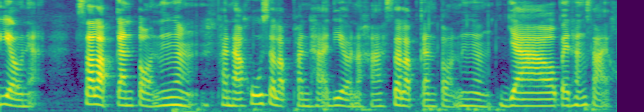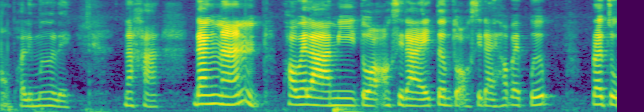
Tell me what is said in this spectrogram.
เดียวเนี่ยสลับกันต่อเนื่อง พันธะคู่สลับพันธะเดียวนะคะ สลับกันต่อเนื่อง ยาวไปทั้งสายของพอลิเมอร์เลย นะคะ ดังนั้นพอเวลามีตัวออกซิไดซ์เติมตัวออกซิไดซ์เข้าไปปุ๊บ ประจุ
